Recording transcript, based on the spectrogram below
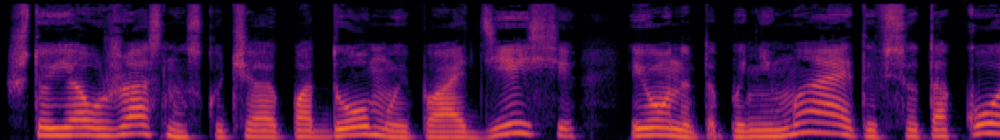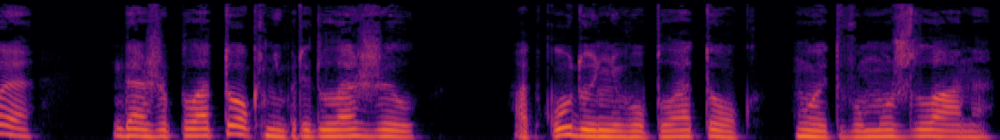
что я ужасно скучаю по дому и по Одессе, и он это понимает, и все такое. Даже платок не предложил. Откуда у него платок? у этого мужлана.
